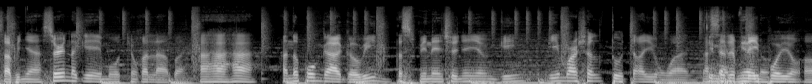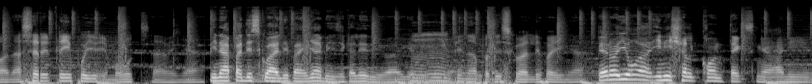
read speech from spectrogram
Sabi niya, Sir, nag-emote yung kalaban. Hahaha, ano pong gagawin? Tapos minention niya yung game, game marshal 2 tsaka yung 1. Nasa Tinag niya, replay no? po yung, oh, nasa replay po yung emote, sabi niya. Pinapa-disqualify niya basically, di ba? Ganun Mm, pinapa-disqualify niya. Pero yung uh, initial context nga kanina,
